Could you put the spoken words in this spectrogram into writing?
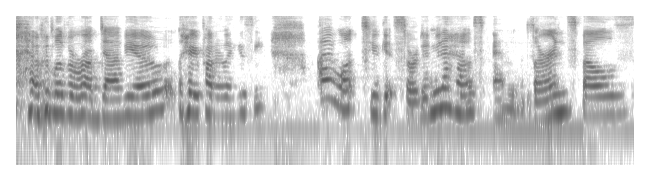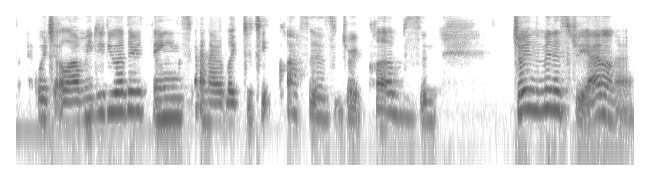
I would love a Rob Daviau Harry Potter Legacy. I want to get sorted in a house and learn spells which allow me to do other things and I would like to take classes, join clubs and join the ministry. I don't know.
